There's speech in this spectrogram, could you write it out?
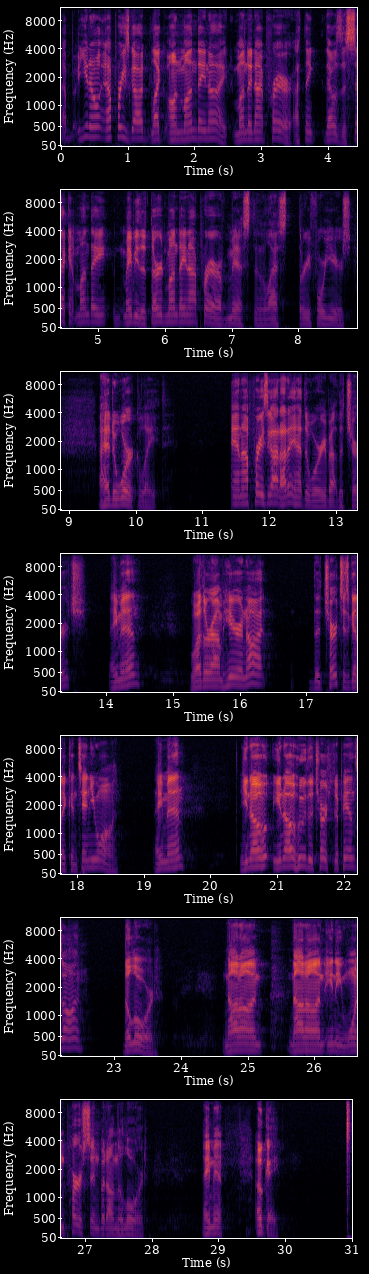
Uh, you know, I praise God like on Monday night, Monday night prayer. I think that was the second Monday, maybe the third Monday night prayer I've missed in the last three, four years. I had to work late. And I praise God, I didn't have to worry about the church. Amen? Amen. Whether I'm here or not, the church is going to continue on. Amen? You know, you know who the church depends on? The Lord. Not on not on any one person, but on the Lord. Amen. Okay.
